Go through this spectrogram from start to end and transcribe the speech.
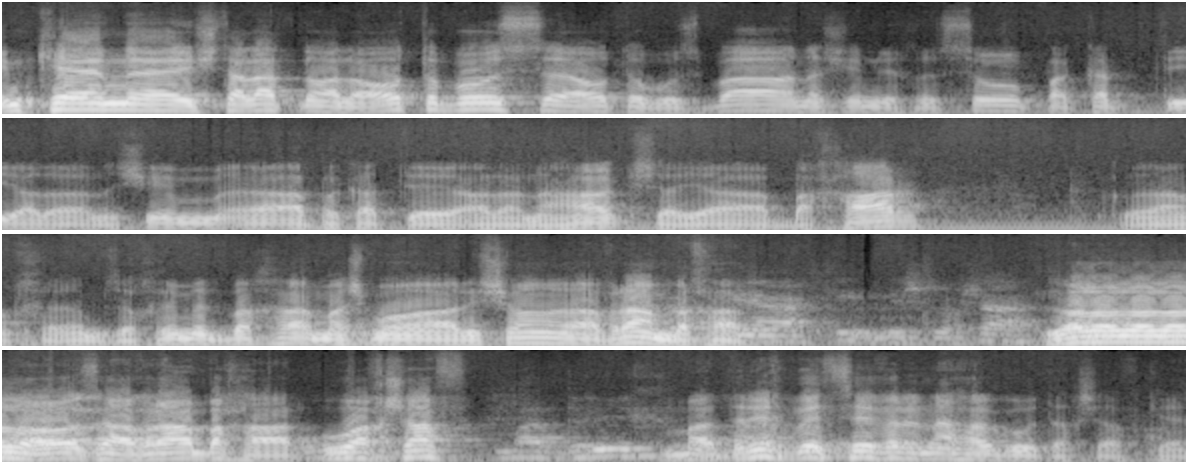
אם כן, אה, השתלטנו על האוטובוס, האוטובוס בא, אנשים נכנסו, פקדתי על האנשים, אה, פקדתי על הנהג שהיה בחר, כולם זוכרים את בכר? מה שמו הראשון? אברהם בכר. לא, לא, לא, לא, לא, זה אברהם בכר. הוא עכשיו מדריך בית ספר לנהגות עכשיו, כן.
